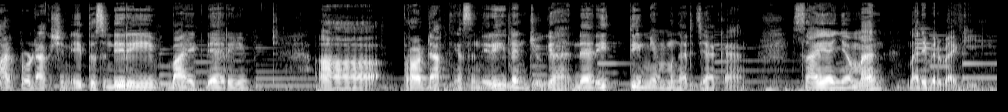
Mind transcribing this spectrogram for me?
art production itu sendiri, baik dari uh, produknya sendiri dan juga dari tim yang mengerjakan. Saya Nyoman, mari berbagi.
